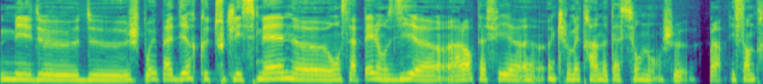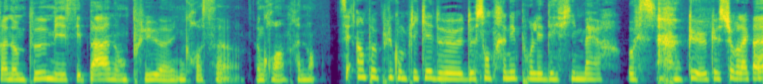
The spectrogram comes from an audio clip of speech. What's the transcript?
mais de de je pourrais pas dire que toutes les semaines on s'appelle, on se dit alors t'as fait un kilomètre à la natation, non, je voilà, ils s'entraînent un peu, mais c'est pas non plus une grosse un gros entraînement c'est un peu plus compliqué de, de s'entraîner pour les défis mers aussi que, que sur la course.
